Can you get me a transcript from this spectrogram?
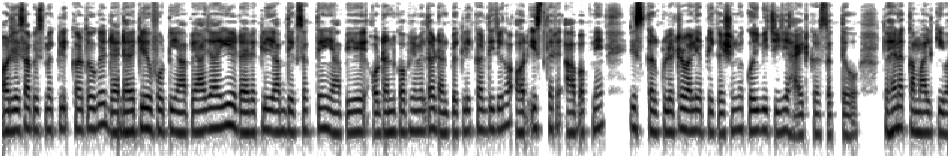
और जैसे आप इसमें क्लिक कर दोगे डायरेक्टली वो फ़ोटो यहाँ पे आ जाएगी डायरेक्टली आप देख सकते हैं, यहाँ पे और डन का ऑप्शन मिलता है डन पे क्लिक कर दीजिएगा और इस तरह आप अपने इस कैलकुलेटर वाली एप्लीकेशन में कोई भी चीज़ें हाइड कर सकते हो। तो है ना कमाल की बात।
